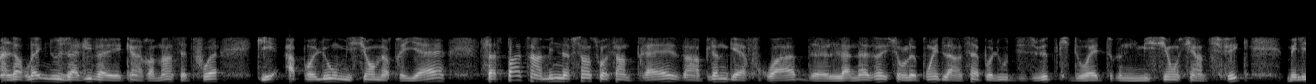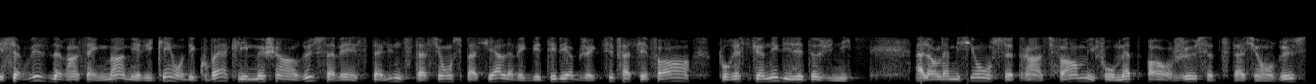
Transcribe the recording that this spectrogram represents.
Alors là, il nous arrive avec un roman cette fois qui est Apollo, mission meurtrière. Ça se passe en 1973, en pleine guerre froide. La NASA est sur le point de lancer Apollo 18, qui doit être une mission scientifique. Mais les services de renseignement américains ont découvert que les méchants Russes avaient installé une station spatiale avec des téléobjectifs assez forts pour espionner les États-Unis. Alors la mission se transforme, il faut mettre hors jeu cette station russe,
